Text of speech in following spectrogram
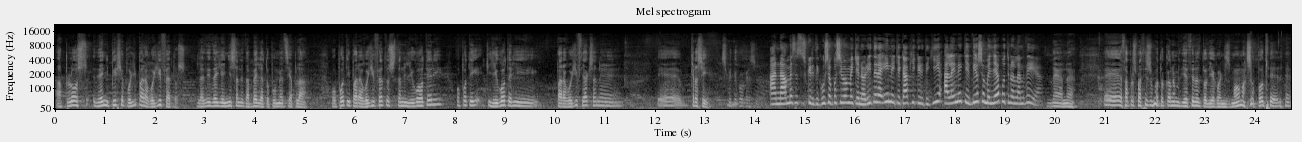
Απλώς δεν υπήρχε πολύ παραγωγή φέτος. Δηλαδή δεν γεννήσανε τα μπέλια, το πούμε έτσι απλά. Οπότε η παραγωγή φέτος ήταν λιγότερη, Οπότε και οι λιγότεροι παραγωγοί φτιάξανε ε, κρασί, σπιτικό κρασί. Ανάμεσα στους κριτικούς, όπως είπαμε και νωρίτερα, είναι και κάποιοι κριτικοί, αλλά είναι και δύο σομελιέ από την Ολλανδία. Ναι, ναι. Ε, θα προσπαθήσουμε να το κάνουμε διαθέτω το διαγωνισμό μας, οπότε... Ναι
